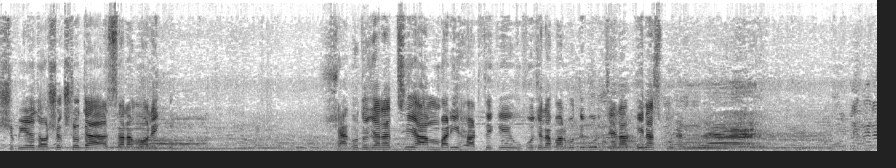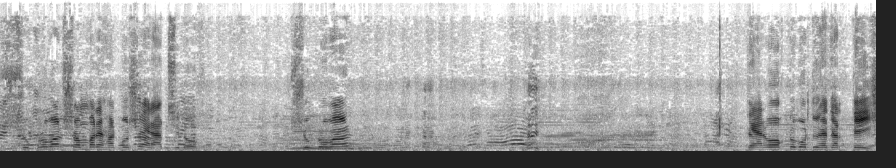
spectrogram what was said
সুপ্রিয় দর্শক শ্রোতা, আসসালামু আলাইকুম। স্বাগত জানাচ্ছি আমবাড়ি হাট থেকে উপজেলা পার্বতীপুর, জেলা দিনাজপুর। শুক্রবার সোমবারে হাট বসে আর আজ ছিল শুক্রবার। তেরো অক্টোবর দুই হাজার তেইশ।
